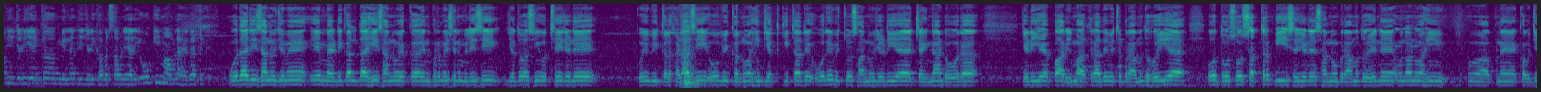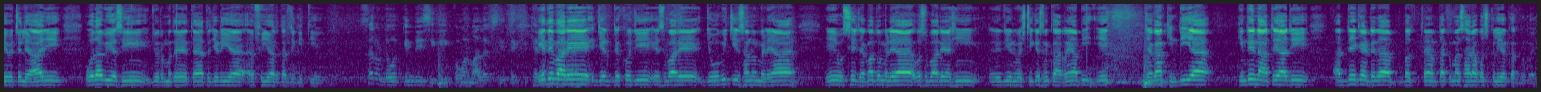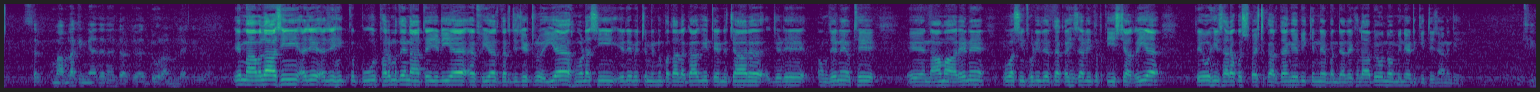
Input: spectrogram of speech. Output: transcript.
ਵੀ ਜਿਹੜੀ ਇੱਕ ਮਿਲਣ ਦੀ ਜਿਹੜੀ ਖਬਰ ਸਾਹਮਣੇ ਆ ਰਹੀ, ਉਹ ਕੀ ਮਾਮਲਾ ਹੈਗਾ ਤੇ ਉਹਦਾ ਜੀ ਸਾਨੂੰ ਜਿਵੇਂ ਇਹ ਮੈਡੀਕਲ ਦਾ ਹੀ ਸਾਨੂੰ ਇੱਕ ਇਨਫੋਰਮੇਸ਼ਨ ਮਿਲੀ ਸੀ, ਜਦੋਂ ਅਸੀਂ ਉੱਥੇ ਜਿਹੜੇ ਕੋਈ ਵਹੀਕਲ ਖੜਾ ਸੀ, ਉਹ ਵਹੀਕਲ ਨੂੰ ਅਸੀਂ ਚੈੱਕ ਕੀਤਾ ਤੇ ਉਹਦੇ ਵਿੱਚੋਂ ਸਾਨੂੰ ਜਿਹੜੀ ਹੈ ਚਾਈਨਾ ਡੋਰ ਜਿਹੜੀ ਹੈ ਭਾਰੀ ਮਾਤਰਾ ਦੇ ਵਿੱਚ ਬਰਾਮਦ ਹੋਈ ਹੈ। ਉਹ 270 ਪੀਸ ਜਿਹੜੇ ਸਾਨੂੰ ਬਰਾਮਦ ਹੋਏ ਨੇ, ਉਹਨਾਂ ਨੂੰ ਅਸੀਂ ਆਪਣੇ ਕਬਜ਼ੇ ਵਿੱਚ ਲਿਆ ਜੀ। ਉਹਦਾ ਵੀ ਅਸੀਂ ਜੁਰਮ ਦੇ ਤਹਿਤ ਜਿਹੜੀ ਹੈ ਐਫ ਆਈ ਆਰ ਦਰਜ ਕੀਤੀ ਹੈ ਸਰ ਉਹ ਡੋਰ ਕਿੰਦੀ ਸੀਗੀ? ਕੌਣ ਮਾਲਕ ਸੀ ਤੇ ਕਿੱਥੇ ਲੈ ਇਹਦੇ ਬਾਰੇ? ਜੇ ਦੇਖੋ ਜੀ ਇਸ ਬਾਰੇ ਜੋ ਵੀ ਚੀਜ਼ ਸਾਨੂੰ ਮਿਲਿਆ ਹੈ ਇਹ ਉਸੇ ਜਗ੍ਹਾ ਤੋਂ ਮਿਲਿਆ ਹੈ ਉਸ ਬਾਰੇ ਅਸੀਂ ਇਹਦੀ ਇਨਵੈਸਟੀਗੇਸ਼ਨ ਕਰ ਰਹੇ ਹਾਂ ਵੀ ਇਹ ਜਗ੍ਹਾ ਕਿੰਦੀ ਆ ਕਿੰਦੇ ਨਾਂ ਤੇ ਆ ਜੀ ਅੱਧੇ ਘੰਟੇ ਦਾ ਟਾਈਮ ਤੱਕ ਮੈਂ ਸਾਰਾ ਕੁਝ ਕਲੀਅਰ ਕਰ ਦੂੰਗਾ ਜੀ। ਸਰ ਮਾਮਲਾ ਕਿੰਨਿਆਂ ਦਿਨਾਂ ਦਾ ਦਰਜ ਹੋਇਆ ਡੋਰਾਂ ਨੂੰ ਲੈ ਕੇ ਜਿਹੜਾ। ਇਹ ਮਾਮਲਾ ਅਸੀਂ ਅਜੇ ਅਜੇ ਹੀ ਕਪੂਰ ਫਰਮ ਦੇ ਨਾਂ ਤੇ ਜਿਹੜੀ ਹੈ ਐਫ ਆਈ ਆਰ ਦਰਜ ਰਜਿਸਟਰ ਹੋਈ ਹੈ। ਹੁਣ ਅਸੀਂ ਇਹਦੇ ਵਿੱਚ ਮੈਨੂੰ ਪਤਾ ਲੱਗਾ ਕਿ ਤਿੰਨ ਚਾਰ ਜਿਹੜੇ ਆਉਂਦੇ ਨੇ ਉੱਥੇ, ਇਹ ਨਾਮ ਆ ਰਹੇ ਨੇ, ਉਹ ਅਸੀਂ ਥੋੜੀ ਦੇਰ ਤੱਕ ਅਸੀਂ ਸਾਡੀ ਤਫਤੀਸ਼ ਚੱਲ ਰਹੀ ਹੈ ਤੇ ਉਹੀ ਸਾਰਾ ਕੁਝ ਸਪਸ਼ਟ ਕਰ ਦਾਂਗੇ ਵੀ ਕਿੰਨੇ ਬੰਦਿਆਂ ਦੇ ਖਿਲਾਫ ਉਹ ਨੋਮੀਨੇਟ ਕੀਤੇ ਜਾਣਗੇ। ਠੀਕ।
